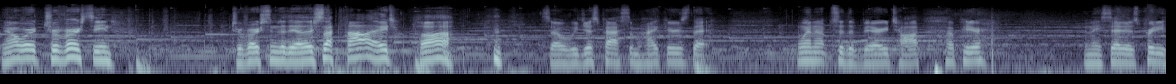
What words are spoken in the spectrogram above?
Now we're traversing. Traversing to the other side. Ah. so we just passed some hikers that went up to the very top up here. And they said it was pretty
